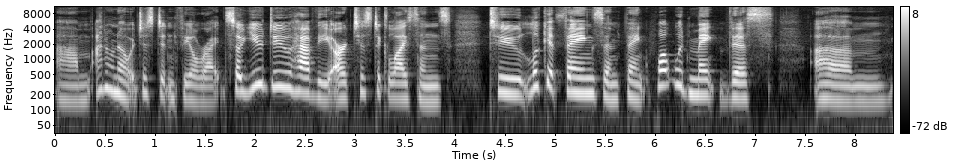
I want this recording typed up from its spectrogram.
um, I don't know, it just didn't feel right. So you do have the artistic license to look at things and think, what would make this um,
